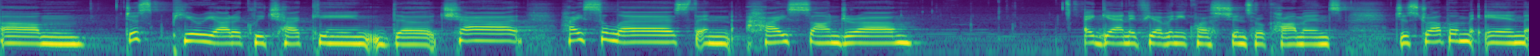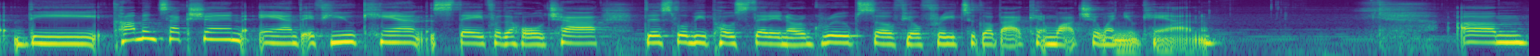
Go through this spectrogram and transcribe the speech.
Um, just periodically checking the chat. Hi celeste and hi sandra Again, if you have any questions or comments, just drop them in the comment section. And if you can't stay for the whole chat, this will be posted in our group. So feel free to go back and watch it when you can. Um,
